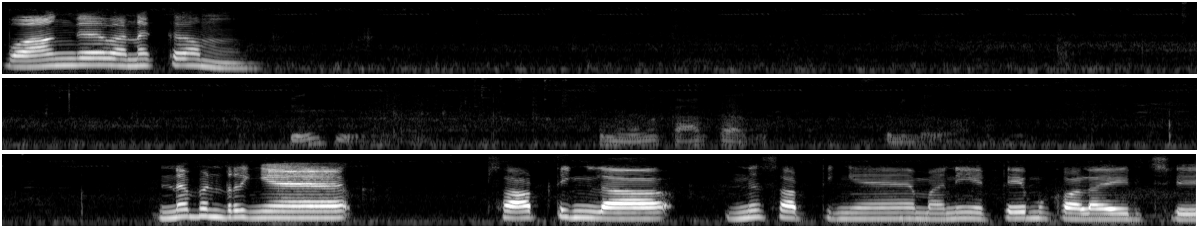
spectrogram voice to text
வாங்க வணக்கம். என்ன பண்ணுறீங்க சாப்பிட்டீங்களா? என்ன சாப்பிட்டீங்க? மணி எட்டே முக்கால் ஆயிடுச்சு.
